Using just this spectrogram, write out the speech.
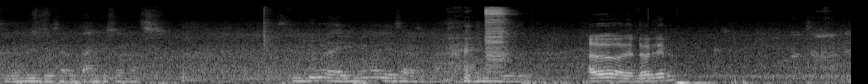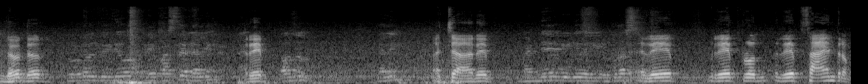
సెలబ్రేట్ చేశారు thank you so much food కూడా ఏమేమో చేశారు అసలు అదో డోర్ తెరు డోర్ డోర్ టోటల్ వీడియో రేపు వస్తే డార్లింగ్ రేప్ డార్లింగ్ అచ్చా రేప్ బర్త్డే వీడియో ఎప్పుడు వస్తుంది రేప్ రేప్ ప్రొ- రేపు సాయంత్రం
